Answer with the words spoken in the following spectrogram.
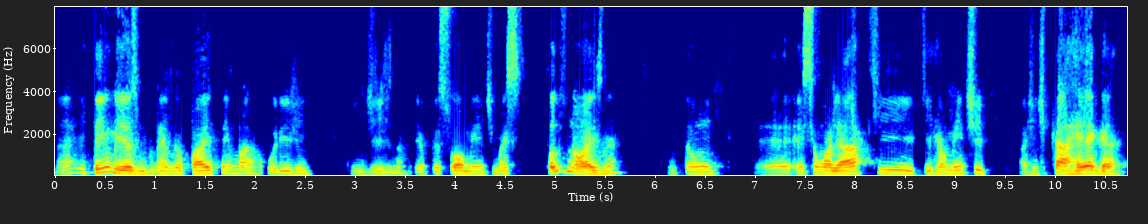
Né? E tenho mesmo, né? Meu pai tem uma origem indígena, eu pessoalmente, mas todos nós, né? Então, é, esse é um olhar que, que realmente a gente carrega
